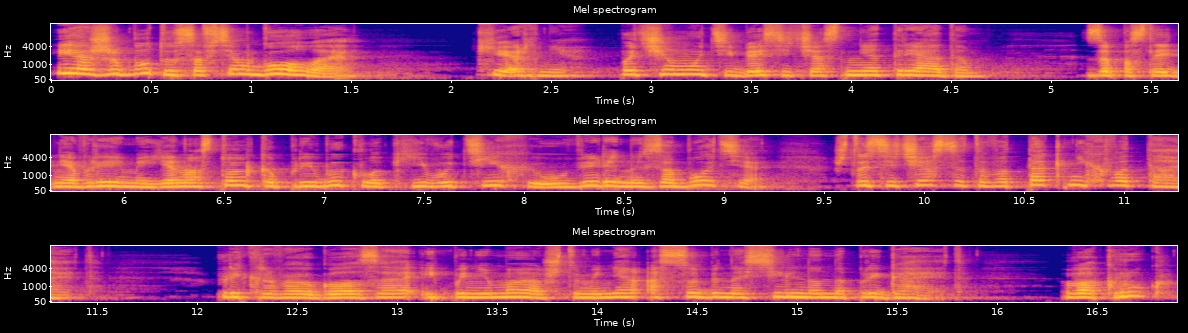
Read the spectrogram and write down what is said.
Я же буду совсем голая. Керни, почему тебя сейчас нет рядом? За последнее время я настолько привыкла к его тихой, уверенной заботе, что сейчас этого так не хватает. Прикрываю глаза и понимаю, что меня особенно сильно напрягает. Вокруг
